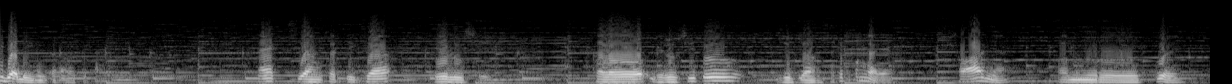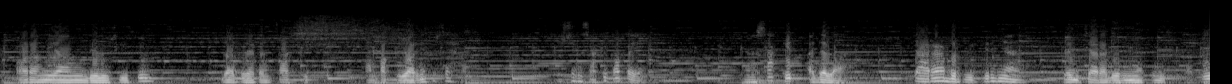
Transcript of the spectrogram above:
tidak diinginkan oleh kita. Next yang ketiga delusi. Kalau delusi itu dibilang sakit apa enggak ya? Soalnya menurut gue orang yang delusi itu nggak kelihatan sakit. Tampak luarnya itu sehat. Terus yang sakit apa ya? Yang sakit adalah cara berpikirnya dan cara dia meyakini sesuatu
